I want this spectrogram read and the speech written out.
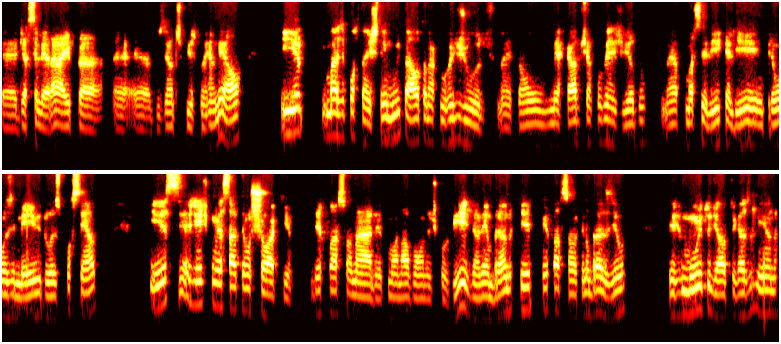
é, de acelerar para é, 200 é, bips por reunião, e o mais importante, tem muita alta na curva de juros. Né? Então, o mercado tinha convergido né, para uma Selic ali entre 11,5% e 12%. E se a gente começar a ter um choque deflacionário com uma nova onda de Covid, né? lembrando que a inflação aqui no Brasil teve muito de alta de gasolina.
